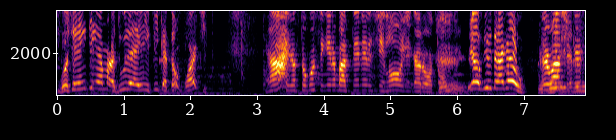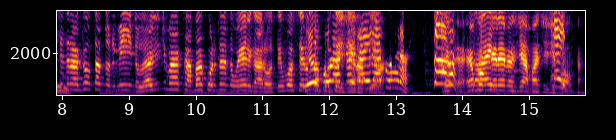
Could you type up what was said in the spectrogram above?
Você nem tem armadura e fica tão forte? Ai, eu tô conseguindo bater neles de longe, garoto! Eu vi o dragão! Eu vou- acho que esse dragão tá dormindo. A gente vai acabar acordando ele, garoto. E você não Eu tá protegendo a ele agora! Eu, eu- eu vou querer meus diamantes de Ei. volta.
